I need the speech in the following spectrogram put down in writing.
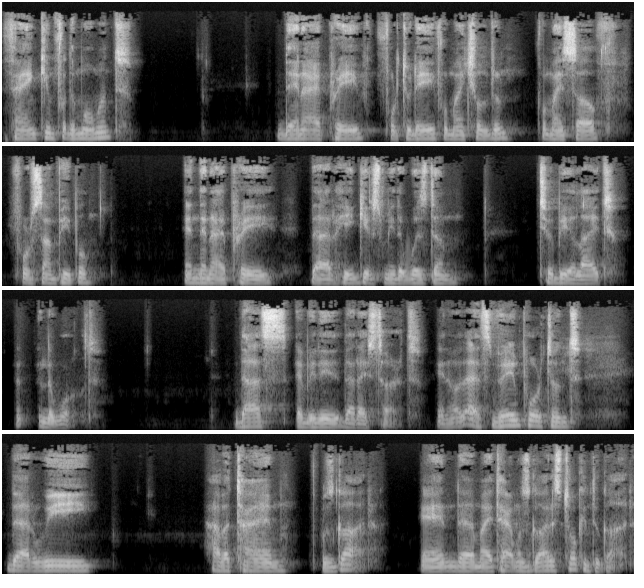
thank him for the moment. Then I pray for today, for my children, for myself, for some people. And then I pray that he gives me the wisdom to be a light in the world. That's every day that I start. You know, that's very important that we have a time with God. And uh, my time with God is talking to God.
